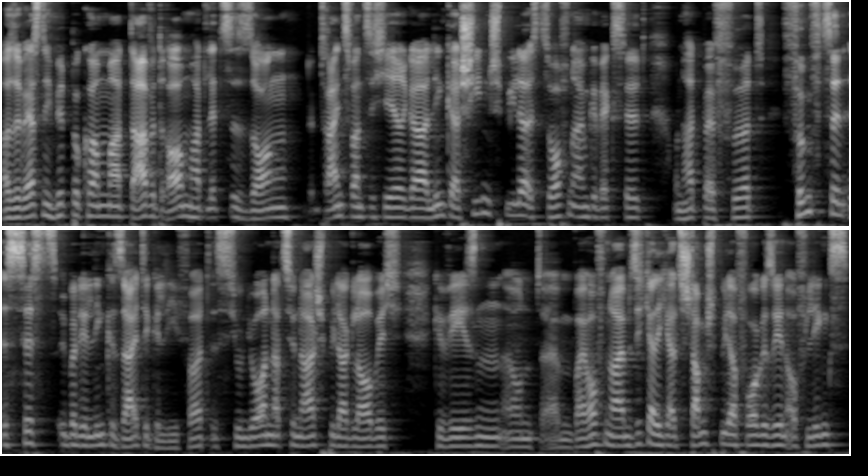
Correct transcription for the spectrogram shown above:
Also wer es nicht mitbekommen hat, David Raum hat letzte Saison, 23-jähriger linker Schienenspieler, ist zu Hoffenheim gewechselt und hat bei Fürth 15 Assists über die linke Seite geliefert. Ist Junioren-Nationalspieler, glaube ich, gewesen und ähm, bei Hoffenheim sicherlich als Stammspieler vorgesehen auf links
